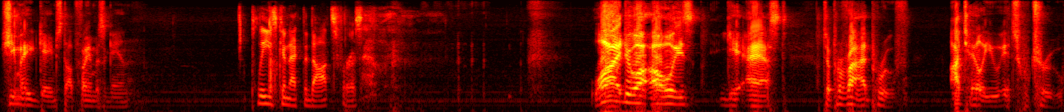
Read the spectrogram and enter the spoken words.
She made GameStop famous again. please connect the dots for us. Why do I always get asked to provide proof? I tell you, it's true.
